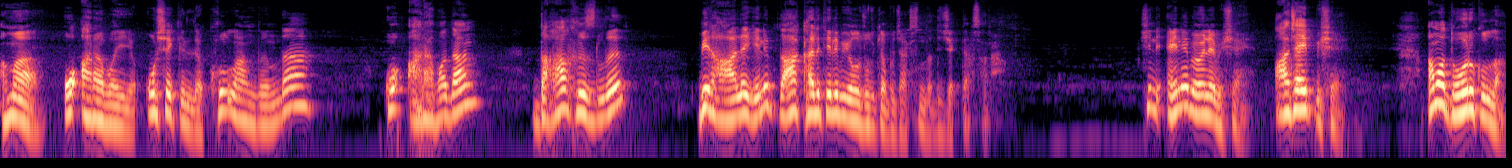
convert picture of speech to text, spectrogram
Ama o arabayı o şekilde kullandığında o arabadan daha hızlı bir hale gelip daha kaliteli bir yolculuk yapacaksın da diyecekler sana. Şimdi ene böyle bir şey. Acayip bir şey. Ama doğru kullan.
